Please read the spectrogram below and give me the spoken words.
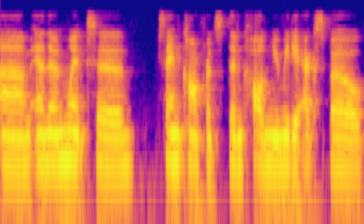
um, and then went to same conference then called new media expo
